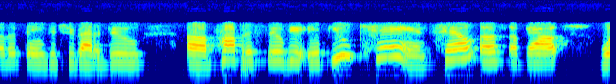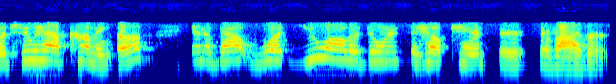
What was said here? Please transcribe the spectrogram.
other things that you got to do. Uh, Prophetess Sylvia, if you can tell us about what you have coming up and about what you all are doing to help cancer survivors.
